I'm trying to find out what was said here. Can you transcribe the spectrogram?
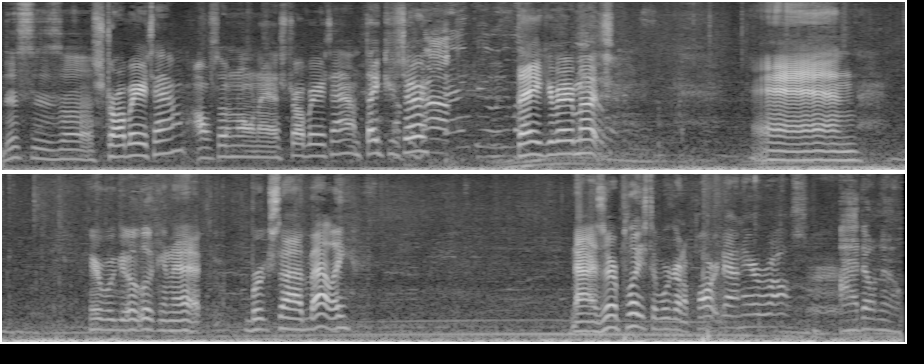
This is uh, Strawberry Town, also known as Strawberry Town. Thank you, sir. Thank you. Thank you very much. And here we go looking at Brookside Valley. Now, is there a place that we're going to park down here, Ross? Or? I don't know.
